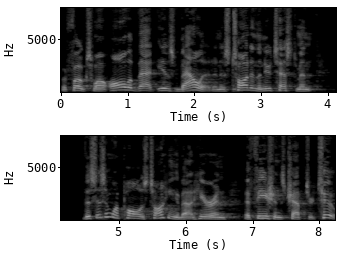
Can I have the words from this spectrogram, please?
But folks, while all of that is valid and is taught in the New Testament, this isn't what Paul is talking about here in Ephesians chapter 2.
